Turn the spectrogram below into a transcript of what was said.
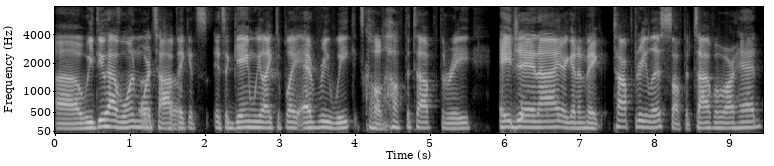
Uh, we do have one more topic. It's it's a game we like to play every week. It's called Off the Top Three. AJ and I are gonna make top three lists off the top of our head.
